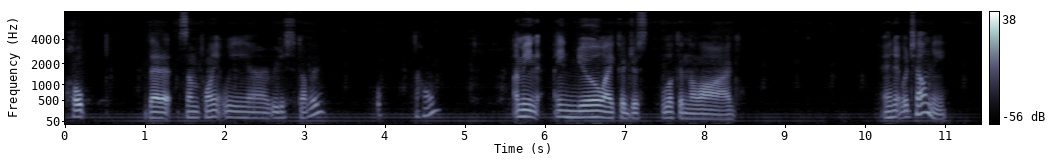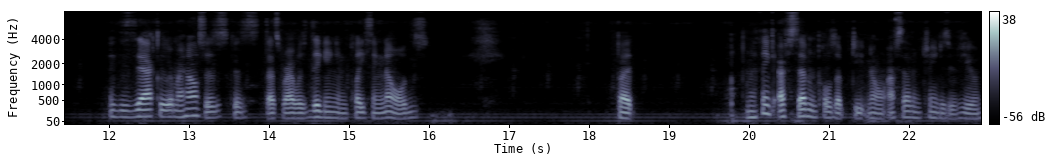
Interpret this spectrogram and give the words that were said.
hope that at some point we uh, rediscover the home. I mean, I know I could just look in the log and it would tell me exactly where my house is because that's where I was digging and placing nodes. But and I think F7 pulls up, de no, F7 changes your view.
